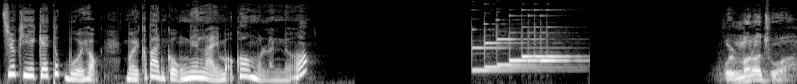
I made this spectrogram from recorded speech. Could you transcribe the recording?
Trước khi kết thúc buổi học, mời các bạn cùng nghe lại mẫu câu một lần nữa. 얼마나 좋아.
